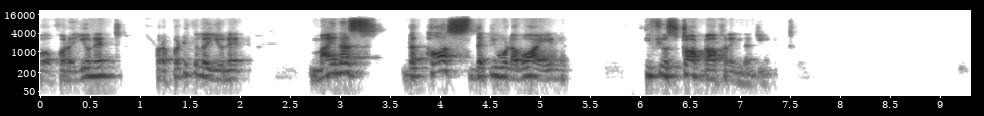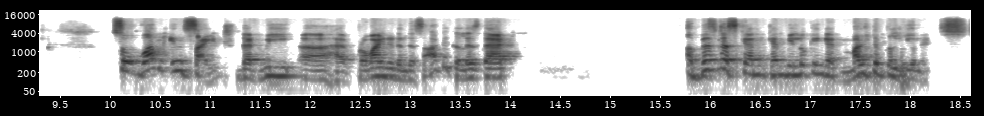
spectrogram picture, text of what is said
for, for a unit for a particular unit minus the costs that you would avoid if you stopped offering that unit. So one insight that we uh, have provided in this article is that a business can, can be looking at multiple units.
